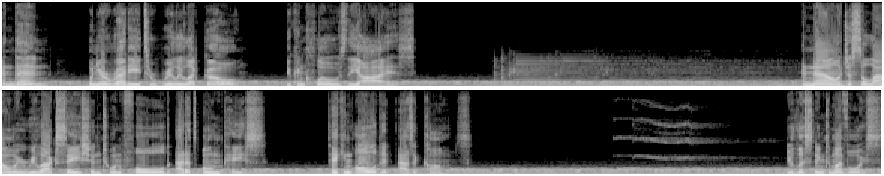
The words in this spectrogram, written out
And then, when you're ready to really let go, you can close the eyes and now just allowing relaxation to unfold at its own pace, taking all of it as it comes. You're listening to my voice,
